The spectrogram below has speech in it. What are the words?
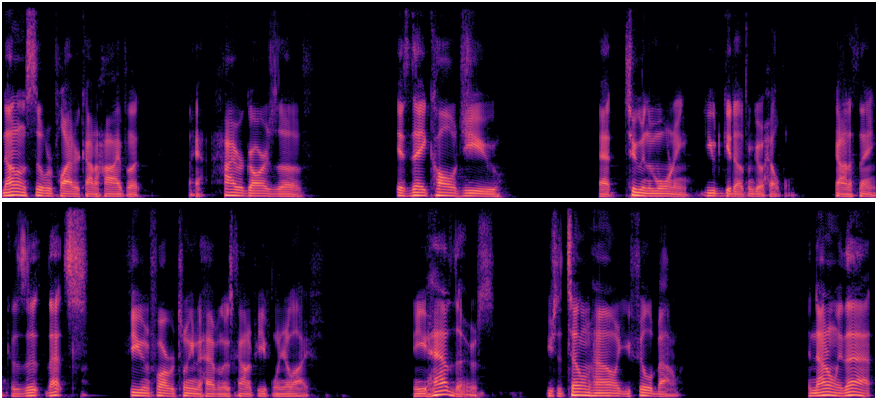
not on a silver platter kind of high, but like high regards of if they called you at two in the morning, you'd get up and go help them, kind of thing. Because that's few and far between to having those kind of people in your life. And you have those, you should tell them how you feel about them. And not only that,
